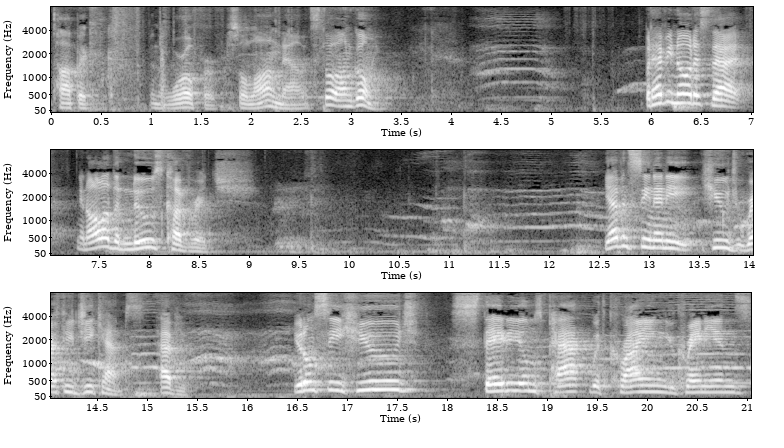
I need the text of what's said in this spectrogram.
topic in the world for, for so long now, it's still ongoing. But have you noticed that in all of the news coverage, you haven't seen any huge refugee camps, have you? You don't see huge stadiums packed with crying Ukrainians,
